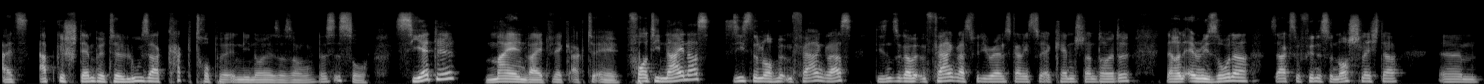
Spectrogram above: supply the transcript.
als abgestempelte Loser-Kacktruppe in die neue Saison. Das ist so. Seattle, meilenweit weg aktuell. 49ers, siehst du noch mit dem Fernglas. Die sind sogar mit dem Fernglas für die Rams gar nicht zu erkennen, Stand heute. Na, und Arizona, sagst du, findest du noch schlechter. Ähm,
